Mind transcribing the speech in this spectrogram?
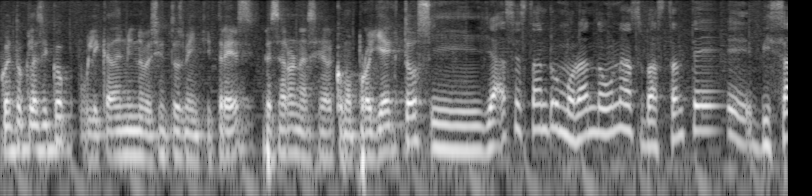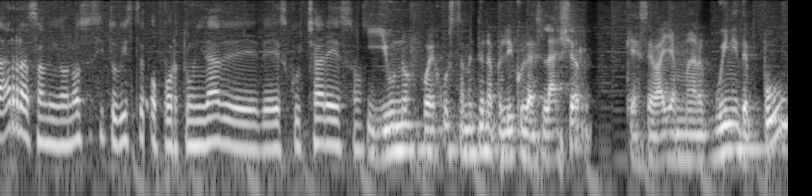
cuento clásico publicado en 1923. Empezaron a hacer como proyectos. Y ya se están rumorando unas bastante eh, bizarras, amigo. No sé si tuviste oportunidad de, de escuchar eso. Y uno fue justamente una película slasher que se va a llamar Winnie the Pooh,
